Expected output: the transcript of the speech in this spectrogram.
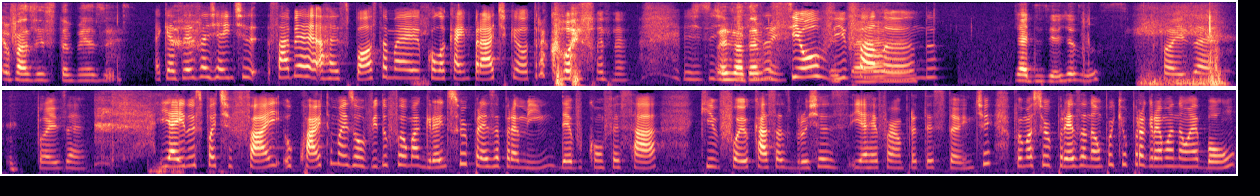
eu faço isso também às vezes. É que às vezes a gente sabe a resposta, mas colocar em prática é outra coisa, né? A gente Exatamente. precisa se ouvir é. falando. Já dizia Jesus. Pois é, pois é. E aí no Spotify, o quarto mais ouvido foi uma grande surpresa para mim, devo confessar, que foi o Caça às Bruxas e a Reforma Protestante. Foi uma surpresa não porque o programa não é bom,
